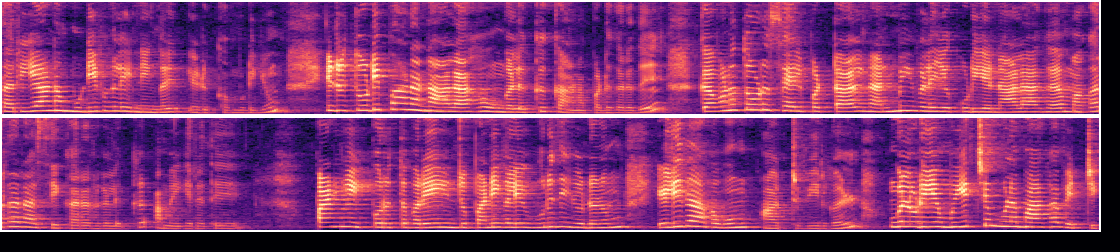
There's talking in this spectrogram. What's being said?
சரியான முடிவுகளை நீங்கள் எடுக்க முடியும். இன்று துடிப்பான நாளாக உங்களுக்கு காணப்படுகிறது. கவனத்தோடு செயல்பட்டால் நன்மை விளையக்கூடிய நாளாக மகர ராசிக்காரர்களுக்கு அமைகிறது. பணியை பொறுத்தவரை இன்று பணிகளை உறுதியுடனும் எளிதாகவும் ஆற்றுவீர்கள். உங்களுடைய முயற்சி மூலமாக வெற்றி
